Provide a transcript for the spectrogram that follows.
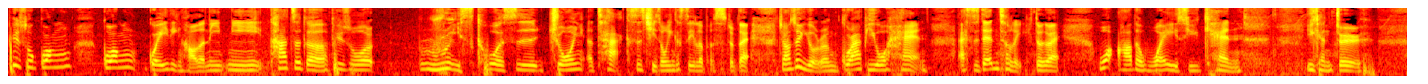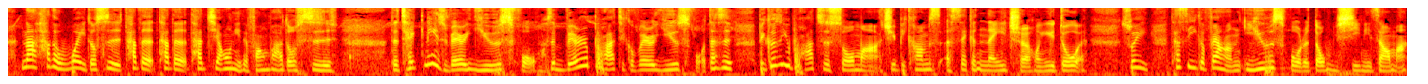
譬如说光光 grading 好了，你你它这个譬如说 risk 或者是 joint attack 是其中一个 syllabus，对不对？假如说有人 grab your hand accidentally，对不对？What are the ways you can you can do? 那他的 way 都是他的他的他教你的方法都是 the technique is very useful, it's very practical, very useful. 但是 because you practice so much, it becomes a second nature when you do it. 所以它是一个非常 useful 的东西，你知道吗？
